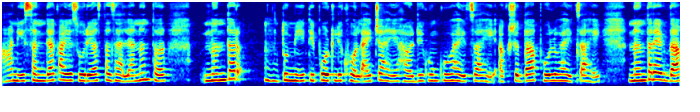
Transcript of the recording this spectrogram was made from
आणि संध्याकाळी सूर्यास्त झाल्यानंतर नंतर तुम्ही ती पोटली खोलायची आहे हळदी कुंकू व्हायचं आहे अक्षदा फूल व्हायचं आहे. नंतर एकदा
